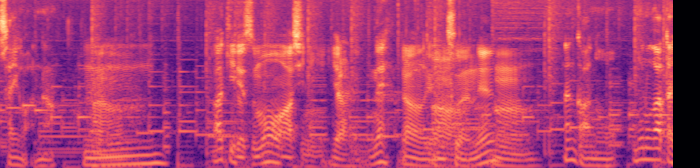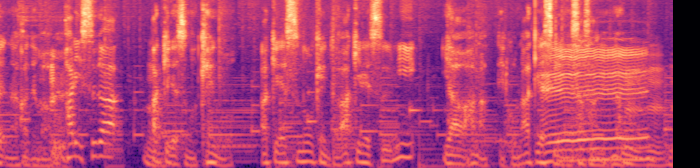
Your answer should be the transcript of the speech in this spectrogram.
最後はな。うん。アキレスも足にやられるね。ああそうやね。うん。なんかあの物語の中ではパリスがアキレスの剣を、アキレスの剣とかアキレスに矢を放ってこのアキレス剣に刺さるへー。なうんうん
